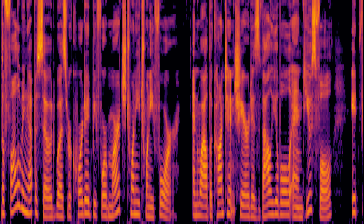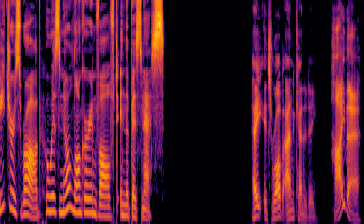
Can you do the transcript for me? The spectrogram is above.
The following episode was recorded before March 2024, and while the content shared is valuable and useful, it features Rob, who is no longer involved in the business. Hey, it's Rob and Kennedy. Hi there.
